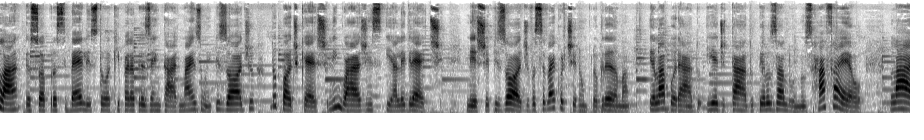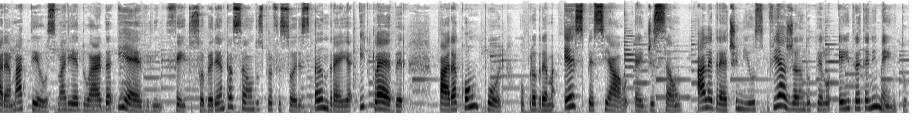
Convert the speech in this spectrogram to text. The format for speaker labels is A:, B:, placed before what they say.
A: Olá, eu sou a Procibele e estou aqui para apresentar mais um episódio do podcast Linguagens e Alegrete. Neste episódio, você vai curtir um programa elaborado e editado pelos alunos Rafael, Lara, Matheus, Maria Eduarda e Evelyn, feito sob orientação dos professores Andréia e Kleber, para compor o programa especial, a edição Alegrete News Viajando pelo Entretenimento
